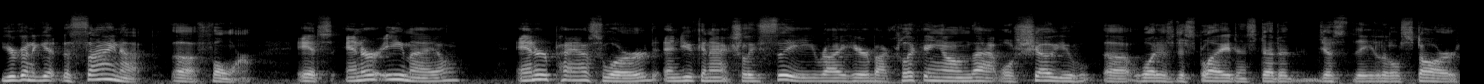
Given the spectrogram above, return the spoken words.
you're going to get the sign up uh, form. It's enter email, enter password and you can actually see right here by clicking on that will show you uh, what is displayed instead of just the little stars.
